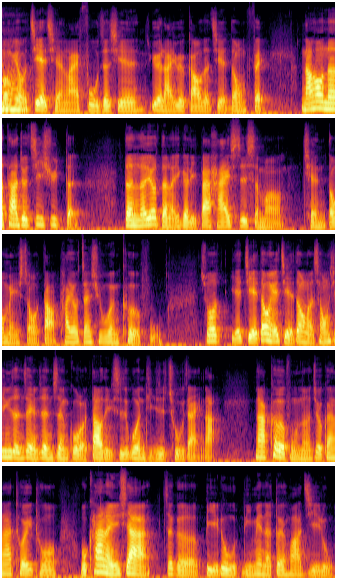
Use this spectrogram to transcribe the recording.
朋友借钱来付这些越来越高的解冻费。啊、然后呢，他就继续等，等了又等了一个礼拜，还是什么钱都没收到。他又再去问客服。说也解冻也解冻了，重新认证也认证过了，到底是问题是出在哪？那客服呢就跟他推脱。我看了一下这个笔录里面的对话记录，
